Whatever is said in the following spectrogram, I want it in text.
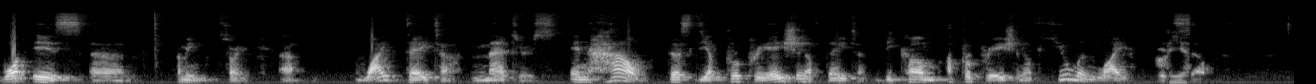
what is, um, I mean, sorry, uh, why data matters, and how does the appropriation of data become appropriation of human life itself? Yeah.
